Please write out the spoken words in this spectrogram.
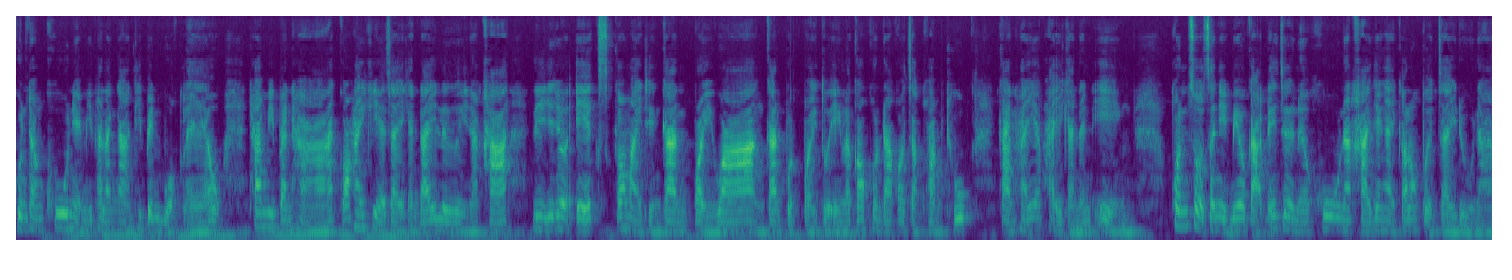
คุณทั้งคู่เนี่ยมีพลังงานที่เป็นบวกแล้ว ถ้ามีปัญหาก็ให้เคลียร์ใจกันได้เลยนะคะรีเจลเอ็กซ์ก็หมายถึงการปล่อยวาง การปลดปล่อยตัวเอง แล้วก็คนรักออกจากความทุกข์การให้อภัยกันนั่นเอง คนโสดสนิทมีโอกาสได้เจอเนื้อคู่นะคะ ยังไงก็ลองเปิดใจดูนะ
